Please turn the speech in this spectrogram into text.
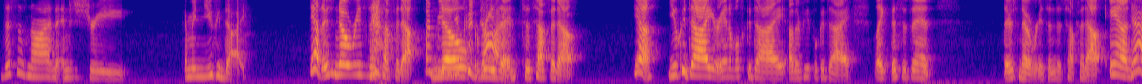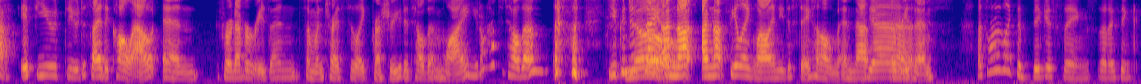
this is not an industry I mean, you can die. Yeah, there's no reason to tough it out. I mean, no you could die. reason to tough it out. Yeah, you could die, your animals could die, other people could die. Like this isn't there's no reason to tough it out. And Yeah. if you do decide to call out and for whatever reason someone tries to like pressure you to tell them why, you don't have to tell them. you can just say I'm not I'm not feeling well, I need to stay home and that's a reason. That's one of like the biggest things that I think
